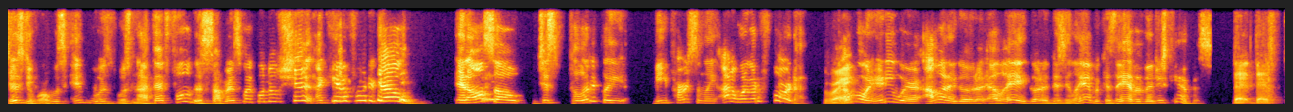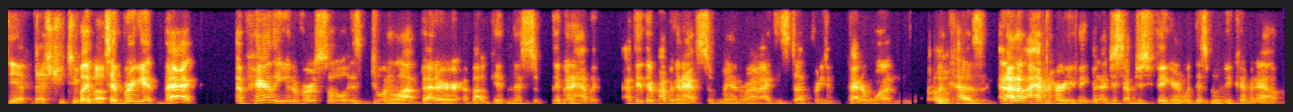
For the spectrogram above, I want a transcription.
Disney World was in, was was not that full this summer. It's like, well, no shit, I can't afford to go. and also, just politically, me personally, I don't want to go to Florida. Right. I'm going anywhere. I'm going to go to LA and go to Disneyland because they have Avengers Campus. That that's yeah, that's true too. But well, to bring it back, apparently Universal is doing a lot better about getting this. They're going to have like I think they're probably going to have Superman rides and stuff, pretty better one oh. because. And I don't, I haven't heard anything, but I just I'm just figuring with this movie coming out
